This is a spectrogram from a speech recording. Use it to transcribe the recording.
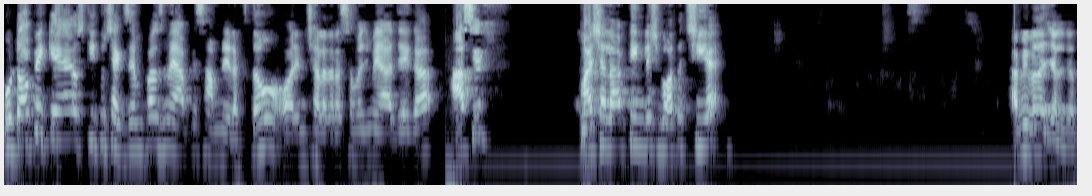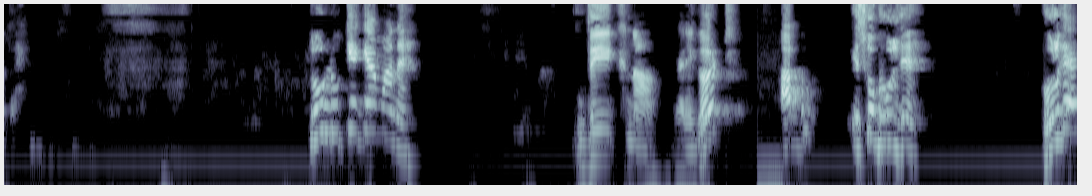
وہ ٹاپک کیا ہے؟ اس کی کچھ ایگزامپل میں آپ کے سامنے رکھتا ہوں اور انشاءاللہ ذرا سمجھ میں آ جائے گا۔ آصف ماشاء اللہ آپ کی انگلش بہت اچھی ہے۔ ابھی پتا چل جاتا ہے۔ ٹو لک کے کیا مانا ہے؟ دیکھنا۔ ویری گڈ اب اس کو بھول دیں بھول گئے؟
